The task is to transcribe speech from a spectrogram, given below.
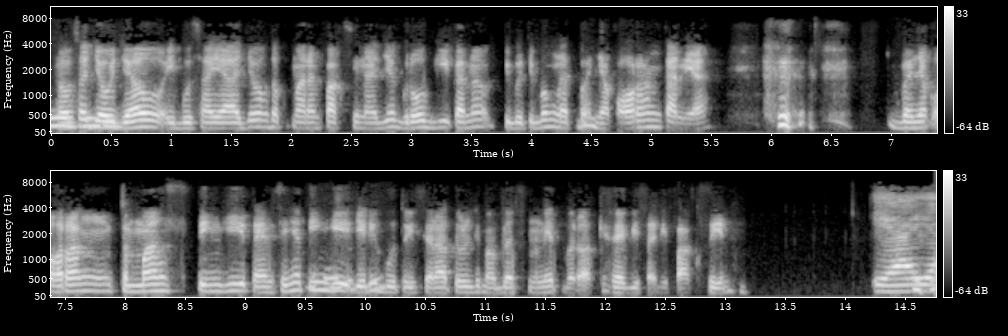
nggak uh, usah jauh-jauh, ibu saya aja waktu kemarin vaksin aja grogi karena tiba-tiba ngeliat banyak orang kan ya. banyak orang cemas tinggi, tensinya tinggi, jadi butuh istirahat dulu 15 menit baru akhirnya bisa divaksin. Iya, iya,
